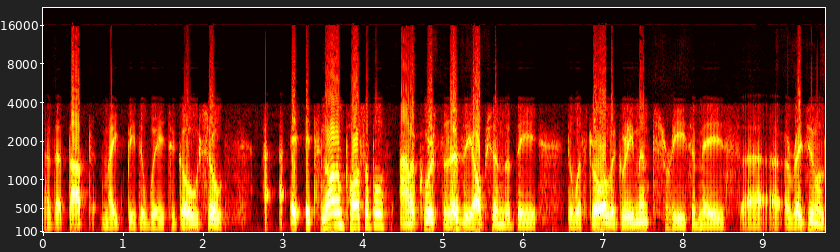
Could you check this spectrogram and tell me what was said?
uh, that that might be the way to go. So uh, it, it's not impossible, and of course there is the option that the the withdrawal agreement, Theresa May's uh, original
